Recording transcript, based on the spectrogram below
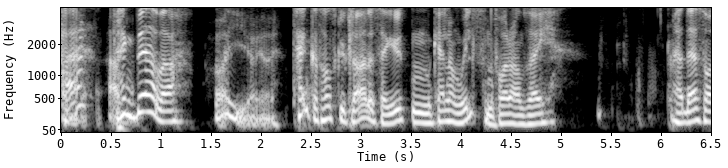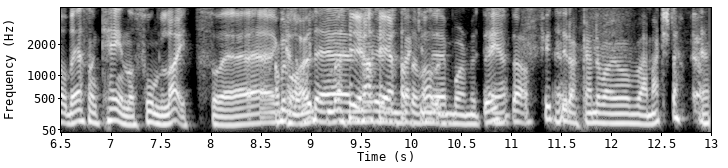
Hæ? Tenk det, da! Oi, oi, oi. Tenk at han skulle klare seg uten Callum Wilson foran seg. Ja, Det er, sånn, det er sånn Kane og Son Light. Så det, Ja, det var jo det Wilson. Ja, ja, back det in var the det. Bournemouth days. Ja. Fytti rakkeren, det var jo hver match, det. Ja.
